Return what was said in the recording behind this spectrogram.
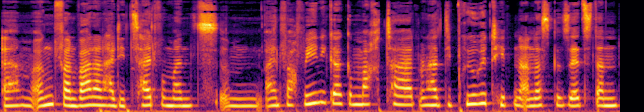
Ähm, irgendwann war dann halt die Zeit, wo man es ähm, einfach weniger gemacht hat. Man hat die Prioritäten anders gesetzt. Dann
